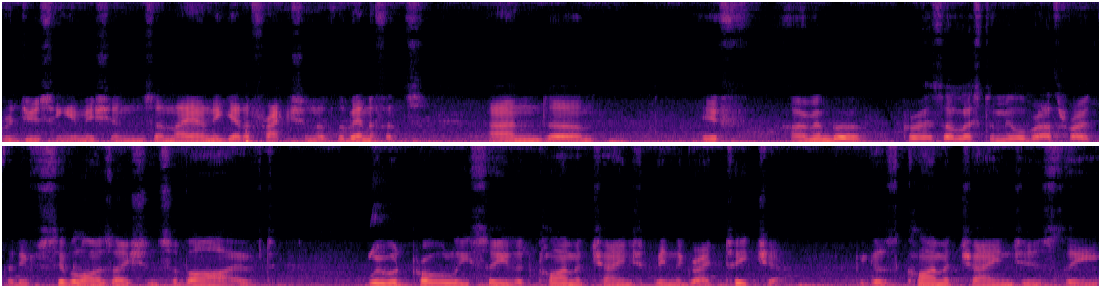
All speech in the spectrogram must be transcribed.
reducing emissions and they only get a fraction of the benefits. And um, if I remember Professor Lester Milbrath wrote that if civilization survived, we would probably see that climate change had been the great teacher, because climate change is the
